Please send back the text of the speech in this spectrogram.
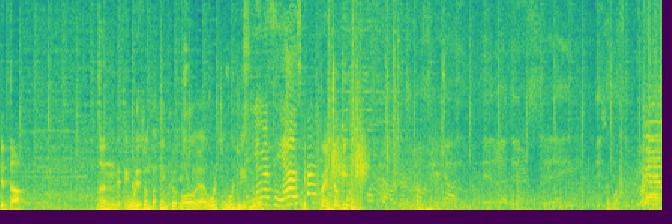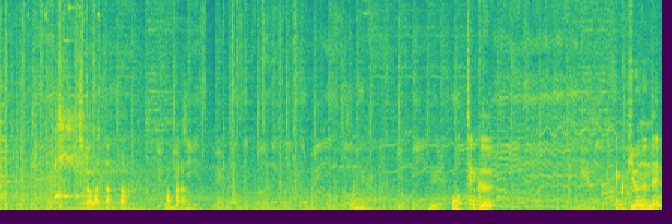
됐다 맞았는데 탱크 오른손 나 탱크. 어, 야, 오른쪽, 오른쪽 있어. 안녕하세요. 빨리 저기 잡아. 집에 왔다 아 아파라 뭐냐? 어 탱크 탱크 비었는데?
